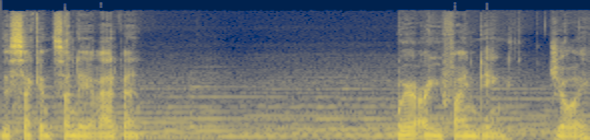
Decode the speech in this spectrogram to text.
The second Sunday of Advent, where are you finding joy?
